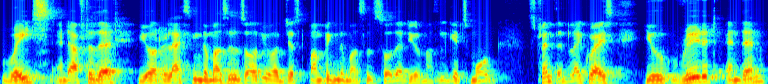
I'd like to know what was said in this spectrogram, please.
weights and after that you are relaxing the muscles or you are just pumping the muscles so that your muscle gets more strengthened. Likewise, you read it and then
